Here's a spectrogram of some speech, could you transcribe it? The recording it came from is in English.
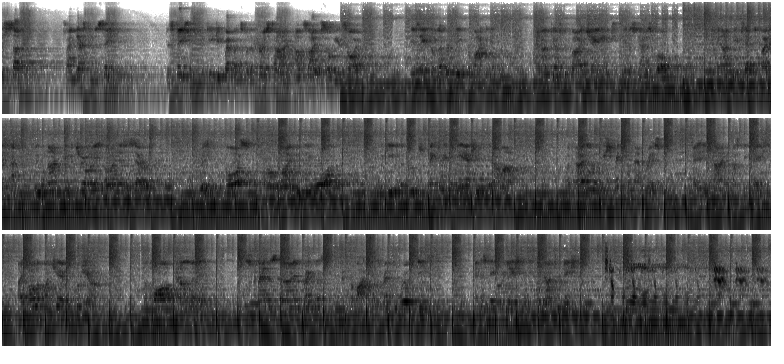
This sudden, clandestine decision to station strategic weapons for the first time outside of Soviet soil is a deliberately provocative and unjustified change in the status quo which cannot be accepted by this country. We will not prematurely or unnecessarily risk the course stable relations between our two nations. Stop, stop, stop, stop, stop, stop,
